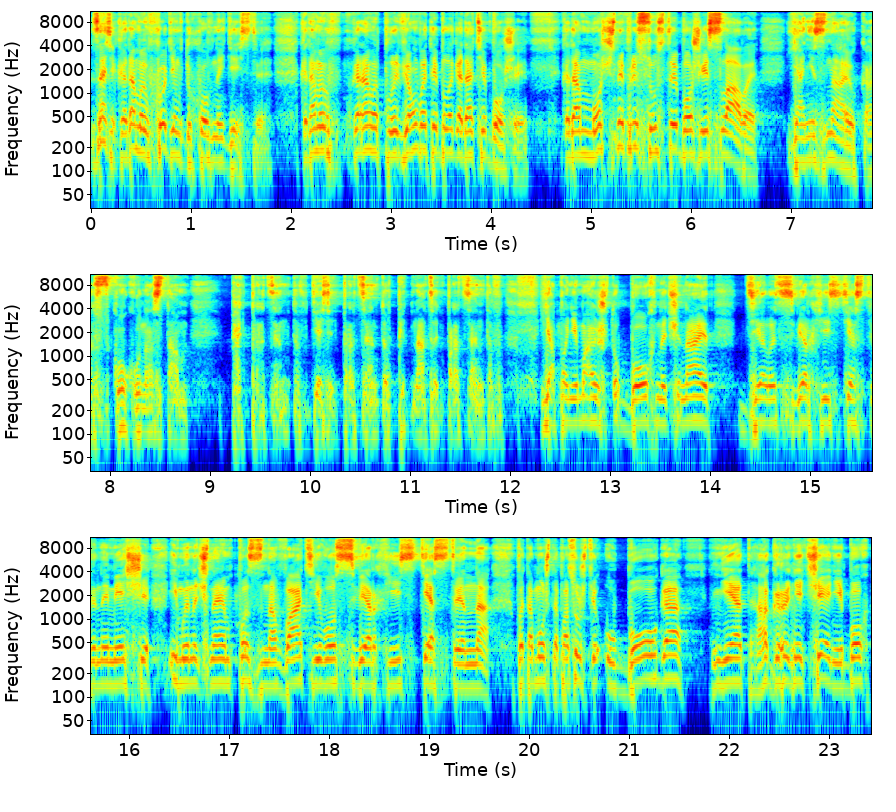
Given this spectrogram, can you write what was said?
Знаете, когда мы входим в духовное действие, когда мы, когда мы плывем в этой благодати Божией, когда мощное присутствие Божьей славы, я не знаю, как, сколько у нас там 5%, 10%, 15%. Я понимаю, что Бог начинает делать сверхъестественные вещи, и мы начинаем познавать Его сверхъестественно. Потому что, послушайте, у Бога нет ограничений. Бог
